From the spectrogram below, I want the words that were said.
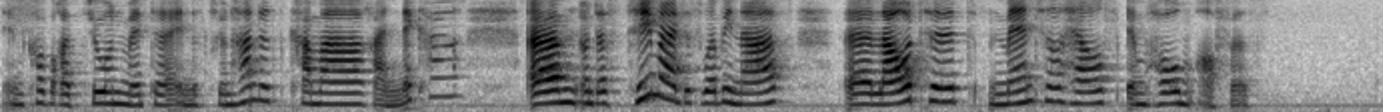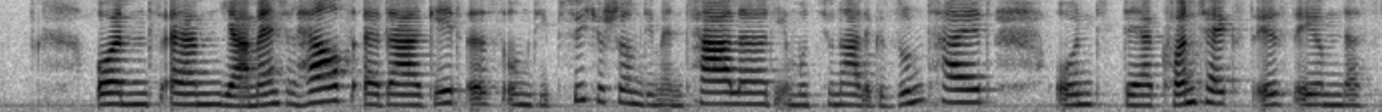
in Kooperation mit der Industrie- und Handelskammer Rhein-Neckar. Ähm, und das Thema des Webinars äh, lautet Mental Health im Homeoffice. Und ähm, ja, Mental Health, äh, da geht es um die psychische, um die mentale, die emotionale Gesundheit und der Kontext ist eben, dass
